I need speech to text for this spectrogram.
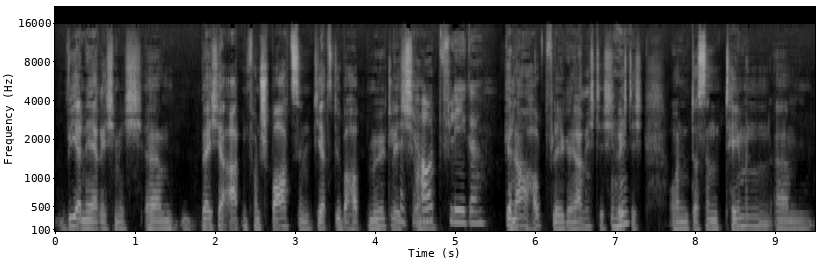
Wie ernähre ich mich? Ähm, welche Arten von Sport sind jetzt überhaupt möglich? Welche Und- Hautpflege. Genau, Hautpflege, ja, richtig, Mhm. richtig. Und das sind Themen, ähm,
